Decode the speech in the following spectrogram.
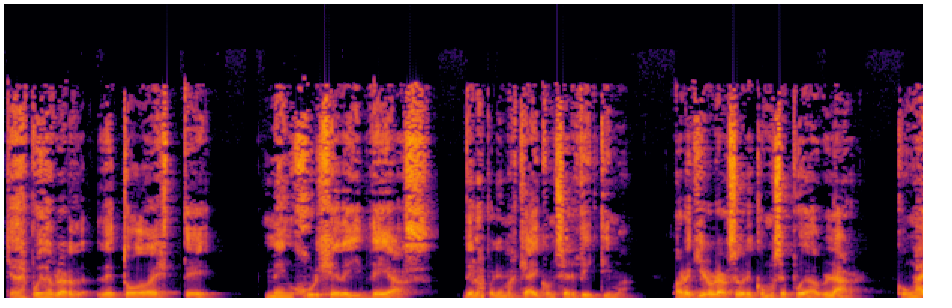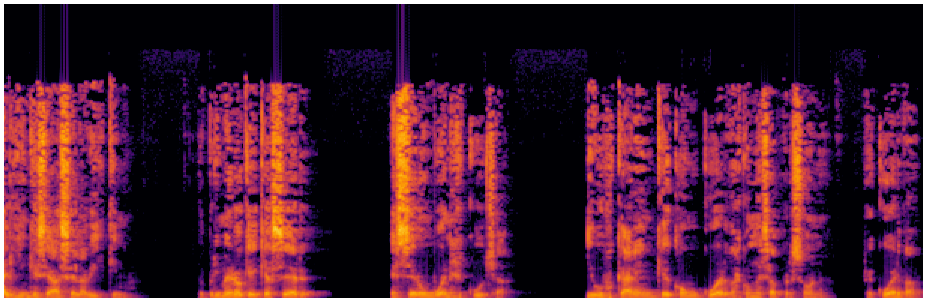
ya después de hablar de todo este menjurje de ideas, de los problemas que hay con ser víctima, ahora quiero hablar sobre cómo se puede hablar con alguien que se hace la víctima. Lo primero que hay que hacer es ser un buen escucha y buscar en qué concuerdas con esa persona. Recuerda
